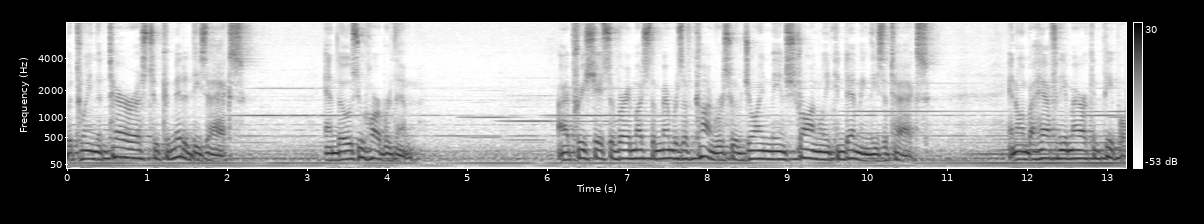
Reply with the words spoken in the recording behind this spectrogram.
between the terrorists who committed these acts and those who harbor them. I appreciate so very much the members of Congress who have joined me in strongly condemning these attacks. And on behalf of the American people,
